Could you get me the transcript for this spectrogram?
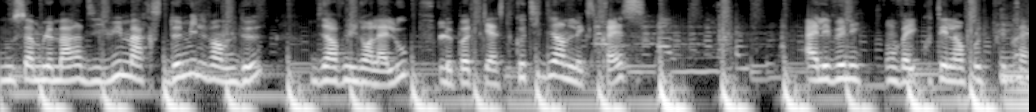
Nous sommes le mardi 8 mars 2022. Bienvenue dans La Loupe, le podcast quotidien de l'Express. Allez, venez, on va écouter l'info de plus près.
